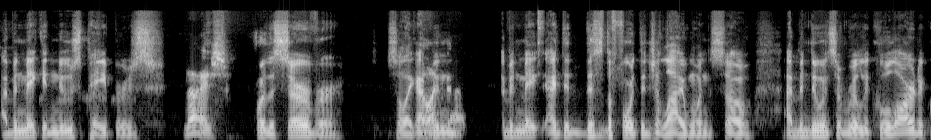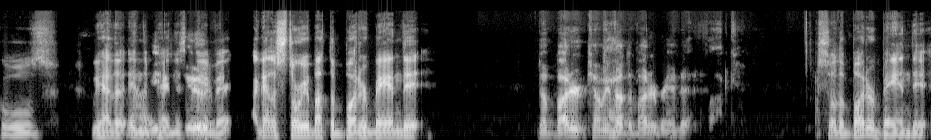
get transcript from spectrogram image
I've been making newspapers Nice. for the server. So like I I've like been that. I've been make I did this is the fourth of July one. So I've been doing some really cool articles. We had an Nice, Independence Day event. I got a story about the Butter Bandit. The butter. Tell me about the butter bandit. Fuck. So the Butter Bandit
